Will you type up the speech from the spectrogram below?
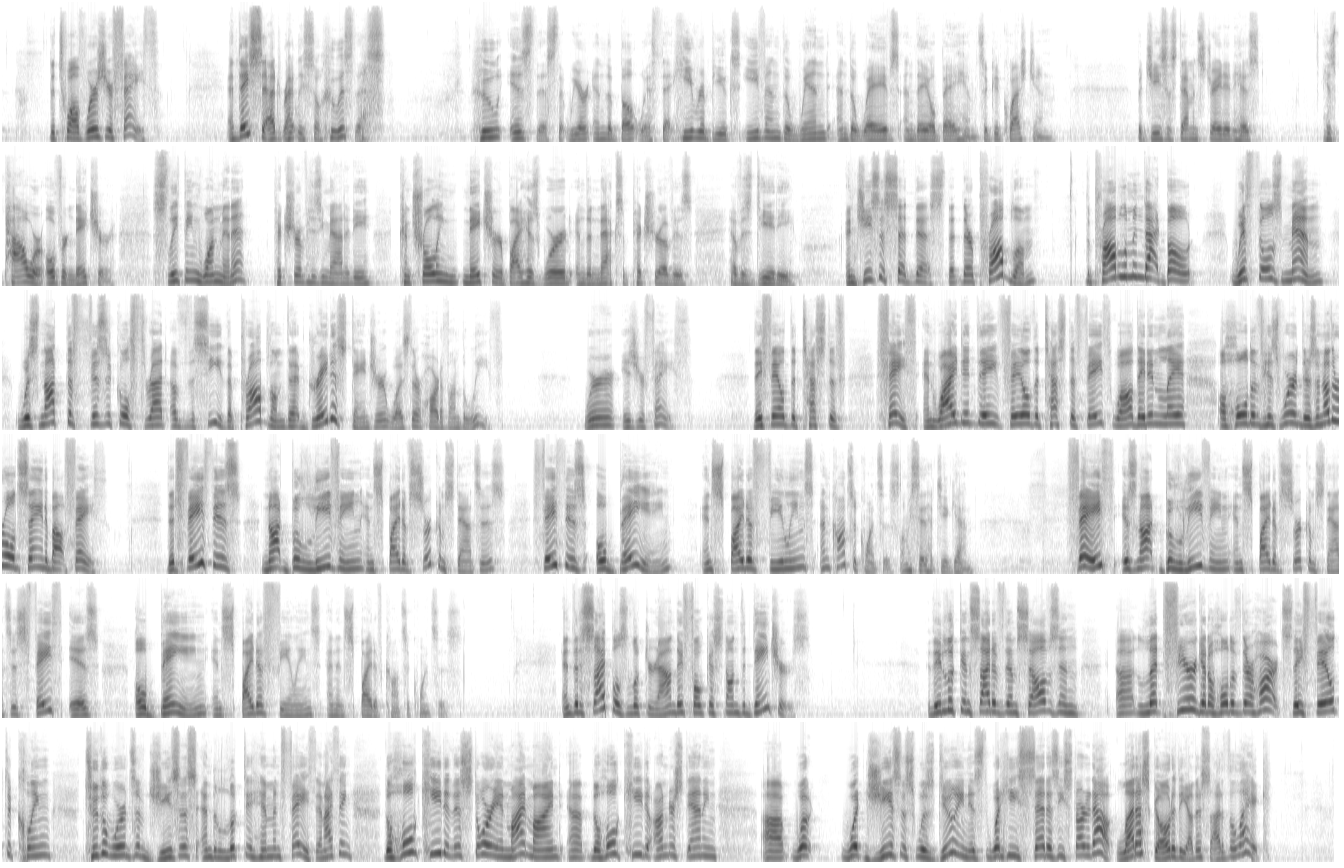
the 12, Where's your faith? And they said, rightly so, Who is this? Who is this that we are in the boat with that he rebukes even the wind and the waves and they obey him? It's a good question. But Jesus demonstrated his, his power over nature. Sleeping one minute, picture of his humanity, controlling nature by his word, and the next, a picture of his, of his deity. And Jesus said this that their problem, the problem in that boat with those men was not the physical threat of the sea. The problem, the greatest danger, was their heart of unbelief. Where is your faith? They failed the test of faith. And why did they fail the test of faith? Well, they didn't lay a hold of his word. There's another old saying about faith that faith is not believing in spite of circumstances, faith is obeying in spite of feelings and consequences. Let me say that to you again. Faith is not believing in spite of circumstances, faith is obeying in spite of feelings and in spite of consequences. And the disciples looked around, they focused on the dangers. They looked inside of themselves and uh, let fear get a hold of their hearts. They failed to cling to the words of Jesus and to look to him in faith. And I think the whole key to this story, in my mind, uh, the whole key to understanding uh, what, what Jesus was doing is what he said as he started out let us go to the other side of the lake.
